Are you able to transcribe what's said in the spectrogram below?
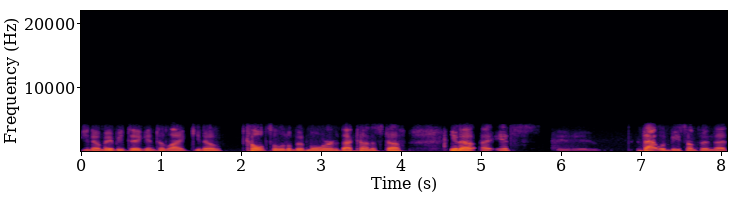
you know, maybe dig into like you know cults a little bit more, that kind of stuff. You know, uh, it's that would be something that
